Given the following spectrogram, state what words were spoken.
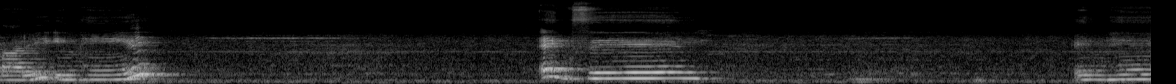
ಬಾರಿ ಇನ್ಹೇಲ್ ಎಕ್ಸೇಲ್ ಇನ್ಹೇಲ್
